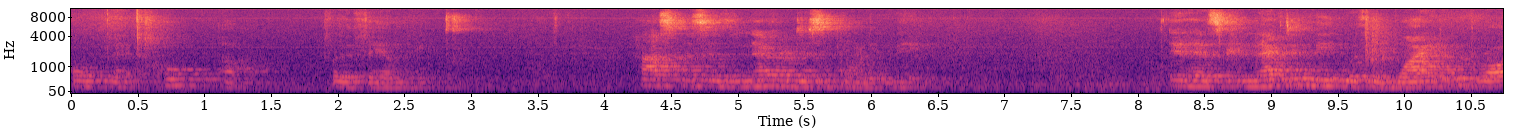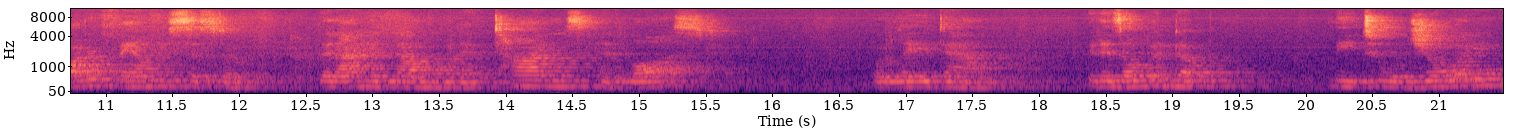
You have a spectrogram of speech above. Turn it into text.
hold that hope up for the family. Hospice has never disappointed me. It has connected me with a wider, broader family system that I had known, but at times had lost or laid down. It has opened up me to a joy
